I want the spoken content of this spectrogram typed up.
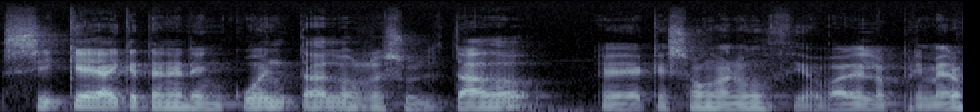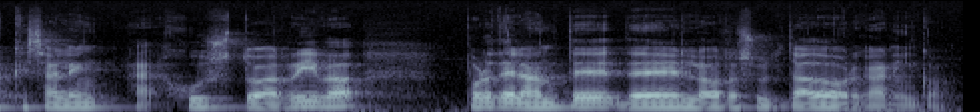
sí que hay que tener en cuenta los resultados eh, que son anuncios, ¿vale? Los primeros que salen justo arriba por delante de los resultados orgánicos.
